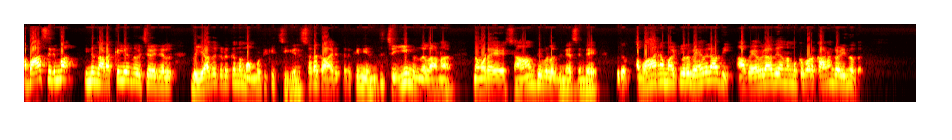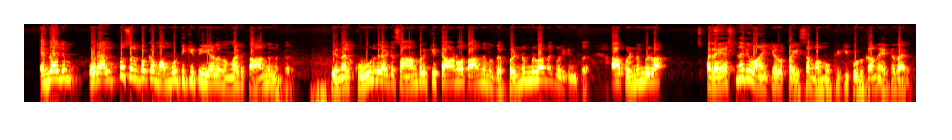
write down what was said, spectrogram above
അപ്പൊ ആ സിനിമ ഇനി നടക്കില്ല എന്ന് വെച്ച് കഴിഞ്ഞാൽ വയ്യാതെ കിടക്കുന്ന മമ്മൂട്ടിക്ക് ചികിത്സയുടെ കാര്യത്തിലൊക്കെ ഇനി എന്ത് ചെയ്യും എന്നുള്ളതാണ് നമ്മുടെ ശാന്തിവിള ദിനേശന്റെ ഒരു അപാരമായിട്ടുള്ള ഒരു വേവലാതി. ആ വേവലാതിയാണ് നമുക്ക് ഇവിടെ കാണാൻ കഴിയുന്നത്. എന്തായാലും ഒരല്പ സ്വല്പമൊക്കെ മമ്മൂട്ടിക്കിട്ട് ഇയാൾ നന്നായിട്ട് താങ്ങുന്നുണ്ട്. എന്നാൽ കൂടുതലായിട്ട് സാന്ദ്രക്കിട്ടാണോ താങ്ങുന്നത്? പെണ്ണുമ്പിള്ള എന്നൊക്കെ വിളിക്കുന്നത്. ആ പെണ്ണുമ്പിള്ള റേഷനറി വാങ്ങിക്കാനുള്ള പൈസ മമ്മൂക്കിക്ക് കൊടുക്കാമെന്ന് ഏറ്റതായിരുന്നു.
